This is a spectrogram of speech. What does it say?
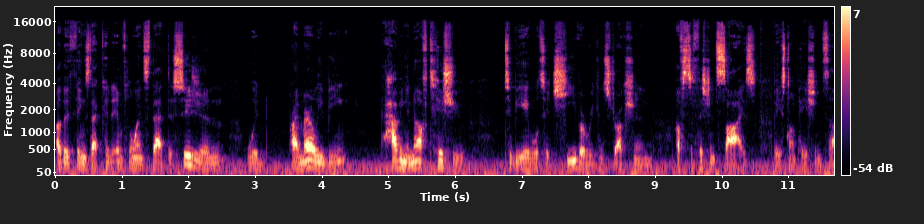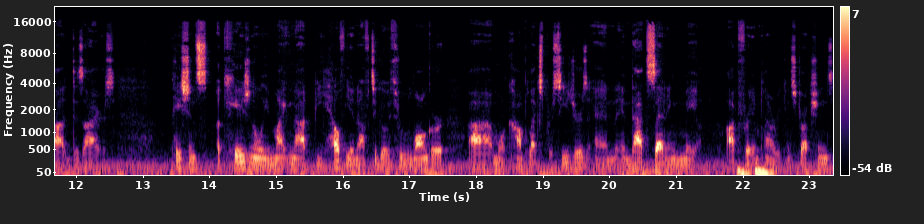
Other things that could influence that decision would primarily be having enough tissue to be able to achieve a reconstruction of sufficient size based on patients' uh, desires. Patients occasionally might not be healthy enough to go through longer, uh, more complex procedures, and in that setting, may opt for implant reconstructions.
